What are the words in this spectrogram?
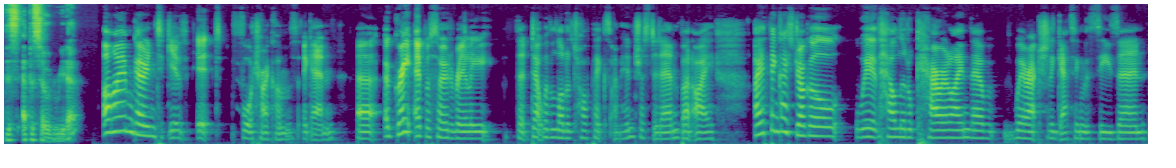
this episode, Rita? I'm going to give it four tricons again. Uh, a great episode, really, that dealt with a lot of topics I'm interested in, but I, I think I struggle with how little Caroline there we're actually getting this season.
